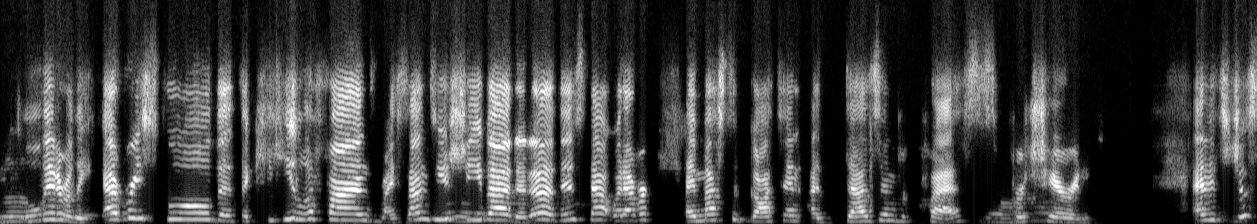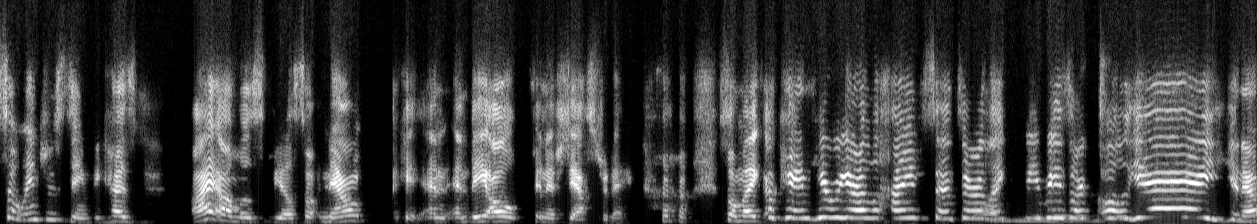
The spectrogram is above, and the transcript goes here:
Literally every school, the, the Kihila funds, my son's yeshiva, da, da, this, that, whatever. I must have gotten a dozen requests for charity. And it's just so interesting because I almost feel so now, okay, and, and they all finished yesterday. so I'm like, okay, and here we are, L'chaim Center, like we raise our call, yay, you know.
